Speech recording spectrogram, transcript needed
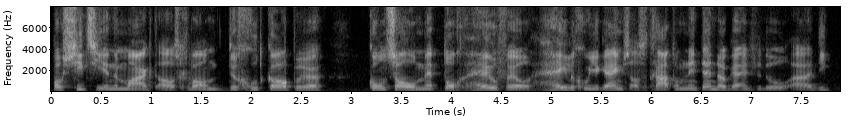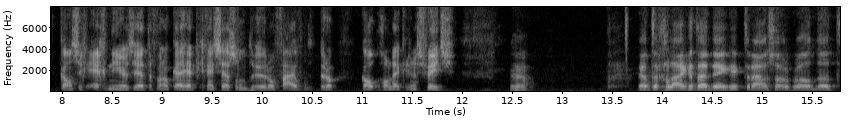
positie in de markt als gewoon de goedkopere console met toch heel veel hele goede games als het gaat om Nintendo games. Ik bedoel, die kan zich echt neerzetten van oké, heb je geen 600 euro, 500 euro, koop gewoon lekker een Switch. Ja. Ja, tegelijkertijd denk ik trouwens ook wel dat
